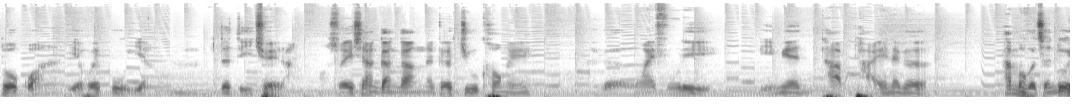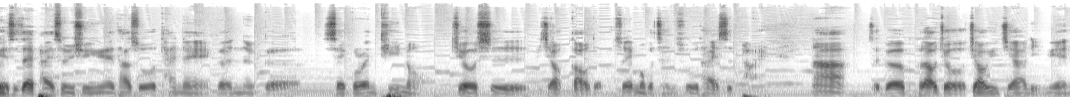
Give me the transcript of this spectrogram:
多寡呢也会不一样。嗯，这的确啦。所以像刚刚那个酒空诶，那个 Foodie 里面，他排那个，他某个程度也是在排顺序，因为他说 Tannat 跟那个 Sagrantino 就是比较高的，所以某个程度他也是排。那这个葡萄酒教育家里面，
